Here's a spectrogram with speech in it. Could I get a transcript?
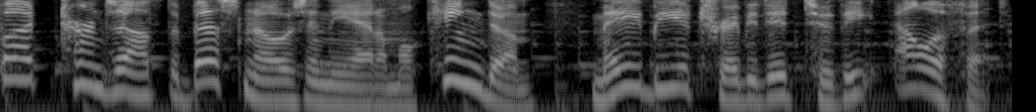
but turns out the best nose in the animal kingdom may be attributed to the elephant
